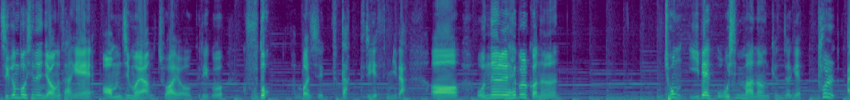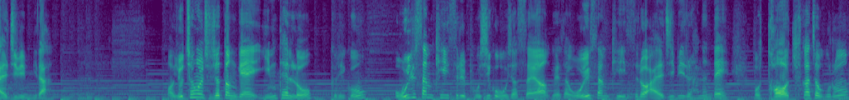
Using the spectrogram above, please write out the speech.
지금 보시는 영상에 엄지 모양 좋아요 그리고 구독 한 번씩 부탁드리겠습니다. 어, 오늘 해볼 거는 총 250만원 견적의 풀 RGB입니다. 어, 요청을 주셨던 게 인텔로 그리고 513 케이스를 보시고 오셨어요. 그래서 513 케이스로 RGB를 하는데 뭐 더 추가적으로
